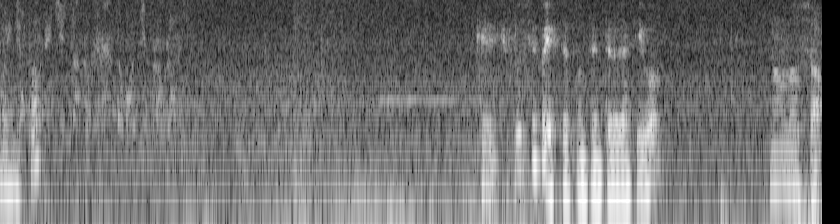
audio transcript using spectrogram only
Un po'. Che, che fosse questo il punto interrogativo? Non lo so,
